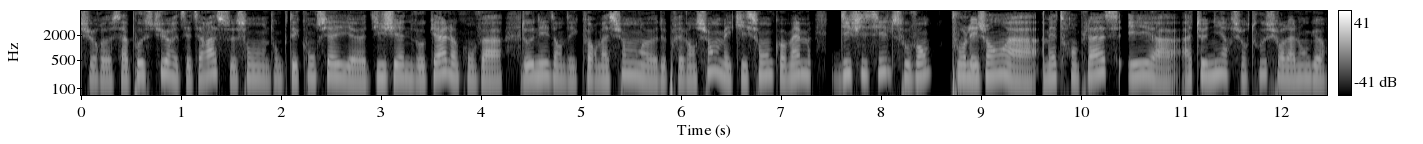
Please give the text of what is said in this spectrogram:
sur sa posture, etc. Ce sont donc des conseils d'hygiène vocale qu'on va donner dans des formations euh, de prévention, mais qui sont quand même difficiles souvent pour les gens à mettre en place et à, tenir surtout sur la longueur.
